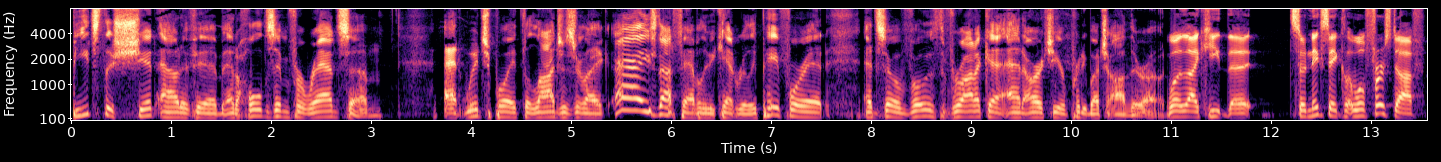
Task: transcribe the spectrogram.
beats the shit out of him, and holds him for ransom. At which point the lodges are like, ah, he's not family. We can't really pay for it. And so both Veronica and Archie are pretty much on their own. Well, like he the so Nick St. Clair. Well, first off,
